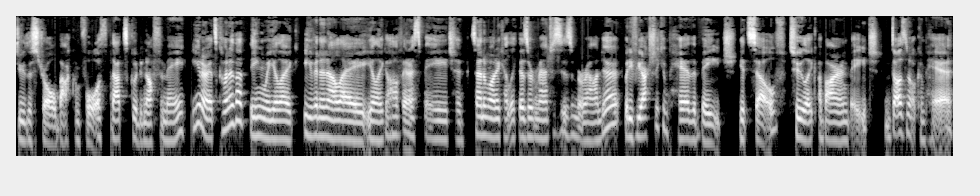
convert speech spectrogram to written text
do the stroll back and forth. That's good enough for me. You know, it's kind of that thing where you're like, even in LA, you're like, oh, Venice Beach and Santa Monica, like there's a romanticism around it. But if you actually compare the beach itself to like a Byron Beach, it does not compare.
